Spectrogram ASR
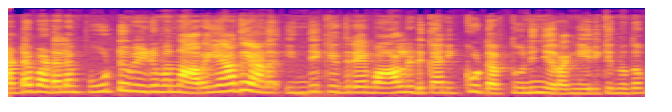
അടപടലം പൂട്ടുവീഴുമെന്ന് അറിയാതെയാണ് ഇന്ത്യക്കെതിരെ വാളെടുക്കാൻ ഇക്കൂട്ടർ തുനിഞ്ഞിറങ്ങിയിരിക്കുന്നതും.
